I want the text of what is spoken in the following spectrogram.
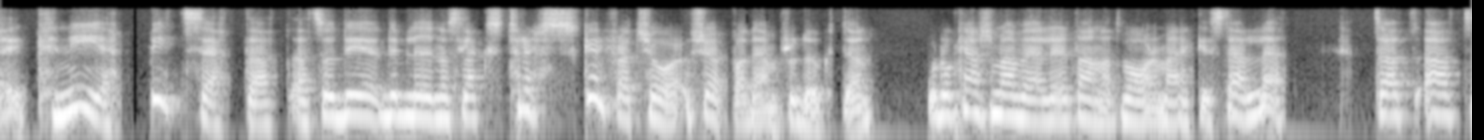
eh, knepigt sätt att alltså det, det blir någon slags tröskel för att köpa den produkten. Och då kanske man väljer ett annat varumärke istället. Så att, att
